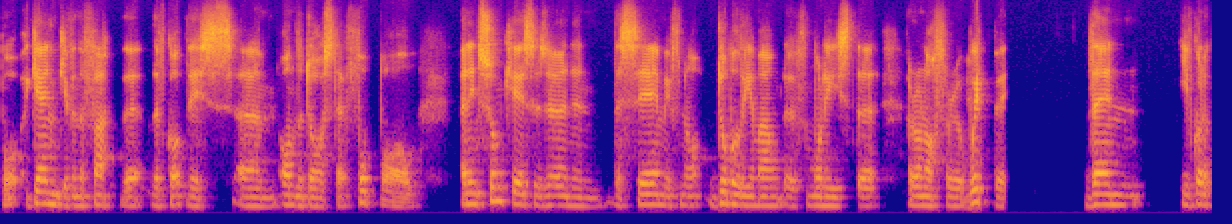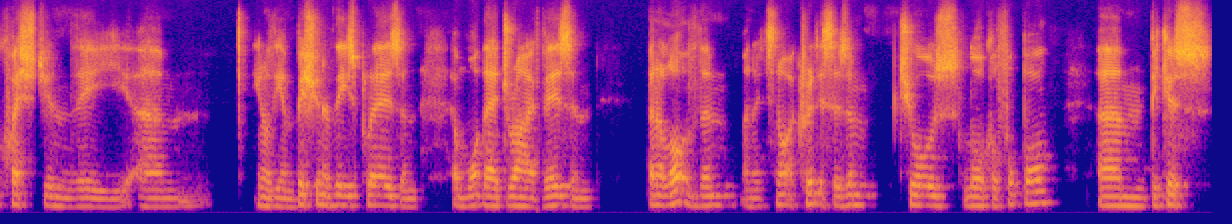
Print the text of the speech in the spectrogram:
But again, given the fact that they've got this um, on the doorstep football, and in some cases earning the same, if not double the amount of monies that are on offer at Whitby, then you've got to question the um, you know the ambition of these players and and what their drive is and and a lot of them and it's not a criticism chose local football um, because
